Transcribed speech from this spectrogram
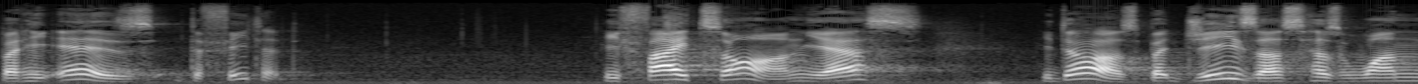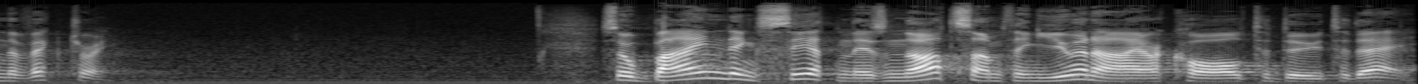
but he is defeated. He fights on, yes, he does, but Jesus has won the victory. So, binding Satan is not something you and I are called to do today.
